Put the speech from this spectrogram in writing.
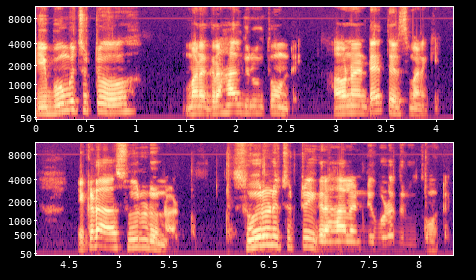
ఈ భూమి చుట్టూ మన గ్రహాలు తిరుగుతూ ఉంటాయి. అవునంటే తెలుసు మనకి. ఇక్కడ సూర్యుడు ఉన్నాడు. సూర్యుని చుట్టూ ఈ గ్రహాలన్నీ కూడా తిరుగుతూ ఉంటాయి.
